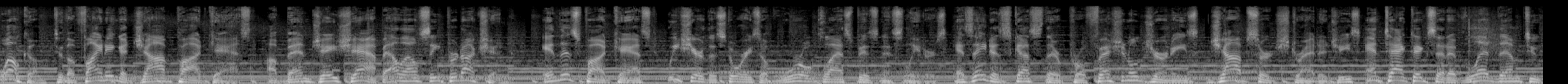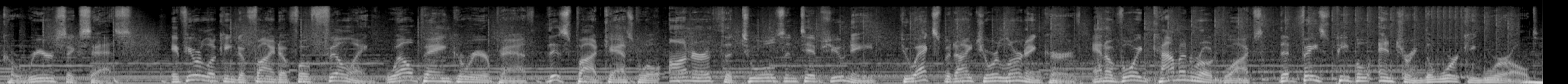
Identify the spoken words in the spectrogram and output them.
Welcome to the Finding a Job podcast, a Ben J. Schapp LLC production. In this podcast, we share the stories of world class business leaders as they discuss their professional journeys, job search strategies, and tactics that have led them to career success. If you're looking to find a fulfilling, well paying career path, this podcast will unearth the tools and tips you need to expedite your learning curve and avoid common roadblocks that face people entering the working world.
